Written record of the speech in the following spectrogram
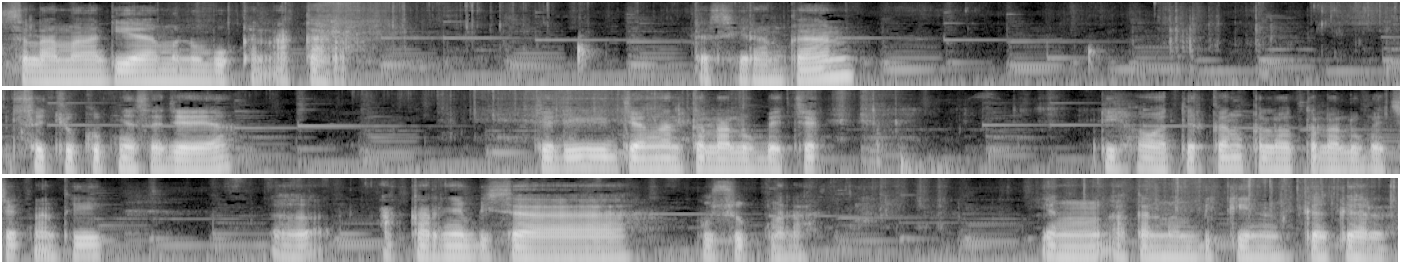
selama dia menumbuhkan akar. Kita siramkan. Secukupnya saja ya. Jadi jangan terlalu becek. Dikhawatirkan kalau terlalu becek nanti eh, akarnya bisa busuk malah yang akan membuat gagal.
